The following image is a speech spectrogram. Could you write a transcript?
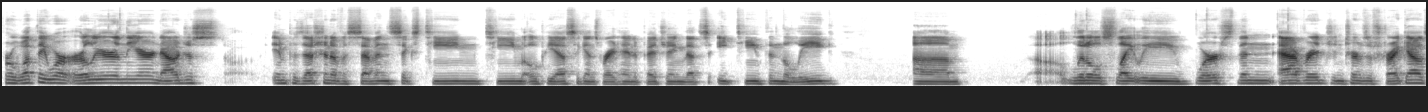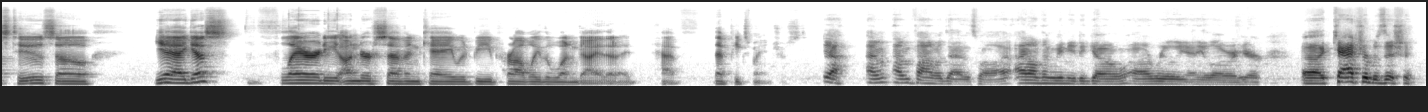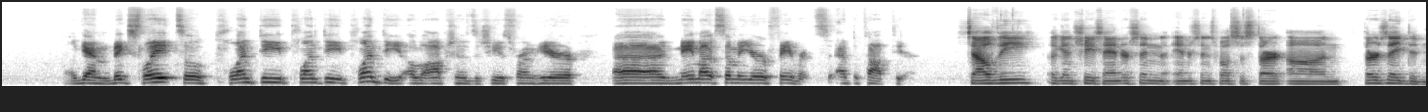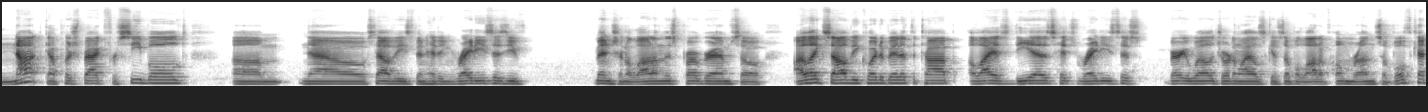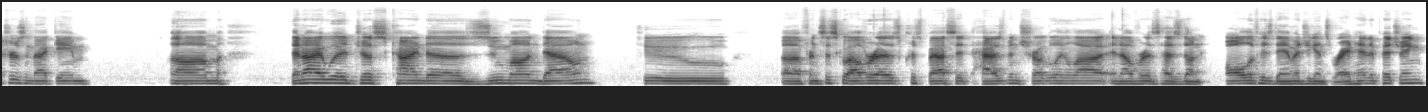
for what they were earlier in the year, now just in possession of a 716 team OPS against right handed pitching. That's 18th in the league. Um, a little slightly worse than average in terms of strikeouts, too. So, yeah, I guess Flaherty under 7K would be probably the one guy that I'd have that piques my interest. Yeah, I'm, I'm fine with that as well. I, I don't think we need to go uh, really any lower here. Uh, catcher position. Again, big slate, so plenty, plenty, plenty of options to choose from here. Uh, name out some of your favorites at the top tier. Salvi against Chase Anderson. Anderson's supposed to start on Thursday, did not, got pushed back for Seabold. Um, now Salvi's been hitting righties, as you've mentioned a lot on this program. So I like Salvi quite a bit at the top. Elias Diaz hits righties this very well. Jordan Lyles gives up a lot of home runs. So both catchers in that game. Um, then I would just kind of zoom on down to uh, Francisco Alvarez. Chris Bassitt has been struggling a lot, and Alvarez has done all of his damage against right handed pitching.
